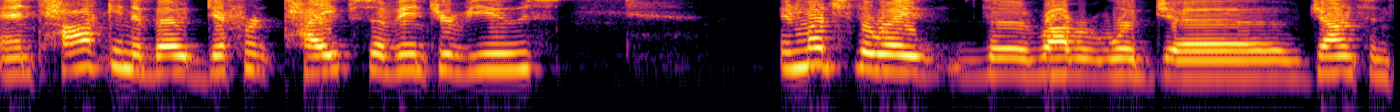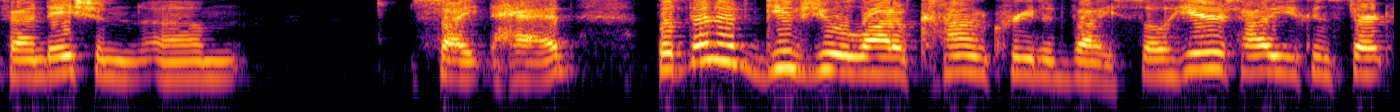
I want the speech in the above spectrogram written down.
and talking about different types of interviews in much the way the Robert Wood uh, Johnson Foundation um, site had, but then it gives you a lot of concrete advice. So here's how you can start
